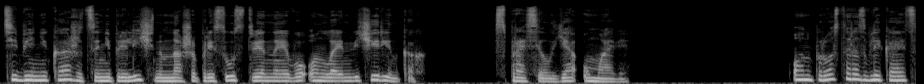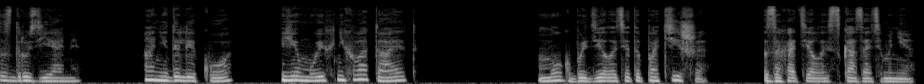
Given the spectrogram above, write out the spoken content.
Тебе не кажется неприличным наше присутствие на его онлайн-вечеринках? спросил я у Мави. Он просто развлекается с друзьями. Они далеко, ему их не хватает. Мог бы делать это потише, захотелось сказать мне.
